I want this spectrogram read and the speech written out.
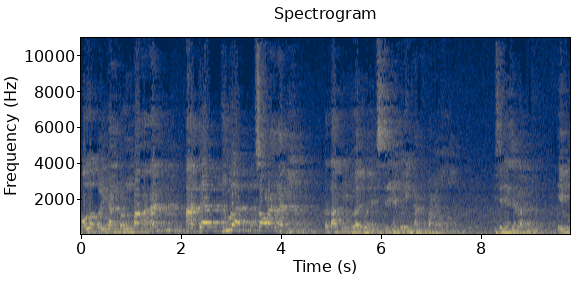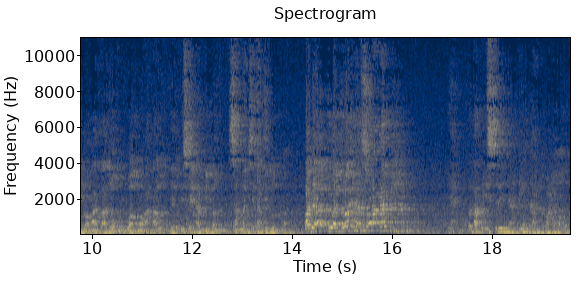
Allah berikan perumpamaan ada dua seorang nabi tetapi dua-duanya istrinya itu ingkar kepada Allah. Istrinya siapa? Imro'atanu wa Imro'atalut yaitu istri Nabi Nuh sama istri Nabi Lut Padahal dua-duanya seorang Nabi ya, tetapi istrinya ingkar kepada Allah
